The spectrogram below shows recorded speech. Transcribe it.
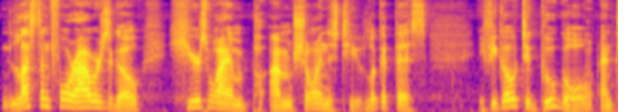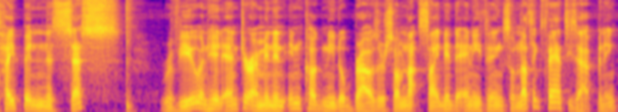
less than four hours ago. Here's why I'm, I'm showing this to you. Look at this. If you go to Google and type in Necess review and hit enter. I'm in an incognito browser, so I'm not signed into anything, so nothing fancy's happening.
